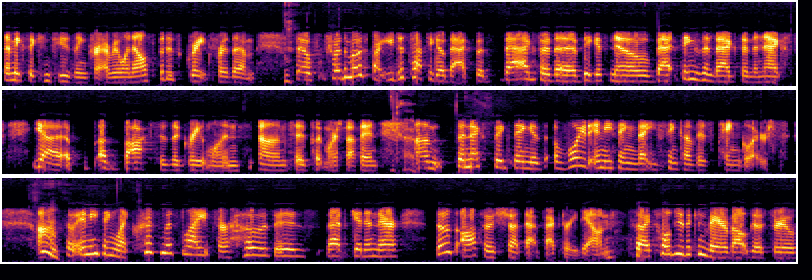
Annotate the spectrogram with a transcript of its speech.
That makes it confusing for everyone else, but it's great for them. So for the most part, you just have to go back. But bags are the biggest no. Ba- things in bags are the next. Yeah, a, a box is a great one um, to put more stuff in. Okay. Um, the next big thing is avoid anything that you think of as tanglers. Um, so anything like Christmas lights or hoses that get in there, those also shut that factory down. So I told you the conveyor belt goes through.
